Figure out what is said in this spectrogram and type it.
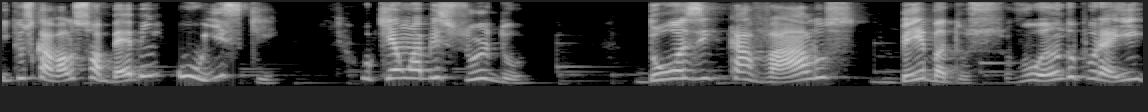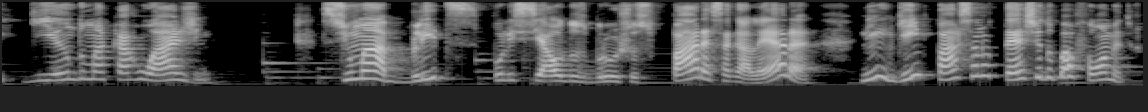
E que os cavalos só bebem uísque. O que é um absurdo. 12 cavalos bêbados voando por aí, guiando uma carruagem. Se uma blitz policial dos bruxos para essa galera, ninguém passa no teste do bafômetro.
